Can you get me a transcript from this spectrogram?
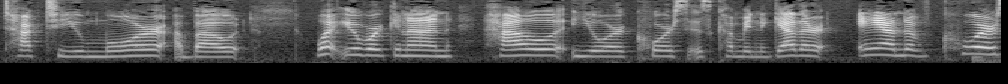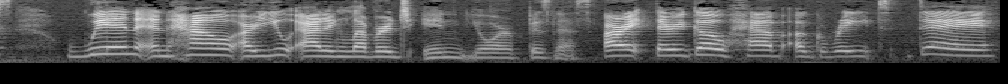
talk to you more about what you're working on, how your course is coming together, and of course, when and how are you adding leverage in your business. All right, there you go. Have a great day.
